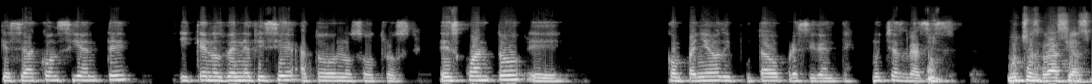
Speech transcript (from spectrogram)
que sea consciente y que nos beneficie a todos nosotros. Es cuanto, eh, compañero diputado presidente. Muchas gracias. Muchas gracias.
